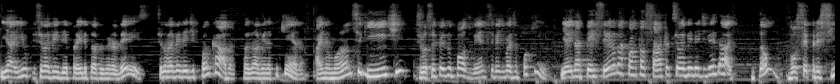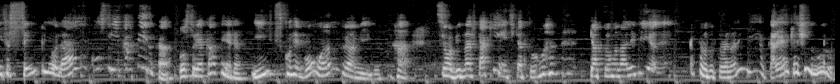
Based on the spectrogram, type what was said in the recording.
E aí, o que você vai vender para ele pela primeira vez, você não vai vender de pancada, fazer uma venda pequena. Aí no ano seguinte, se você fez um pós-venda, você vende mais um pouquinho. E aí na terceira na quarta safra que você vai vender de verdade. Então, você precisa sempre olhar e construir a carteira, cara. Construir a carteira. E escorregou um ano, meu amigo. Seu ouvido vai ficar quente, que a turma, que a turma não alivia, né? O produtor não alivia, o cara é cash duro.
